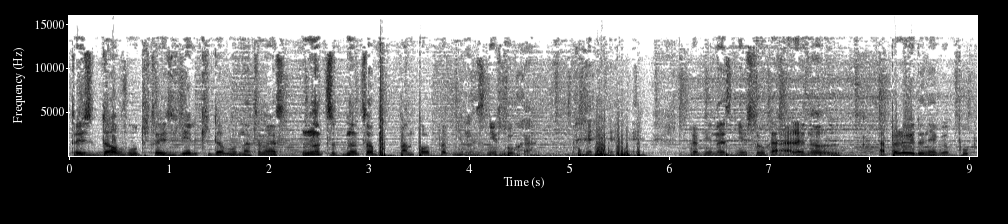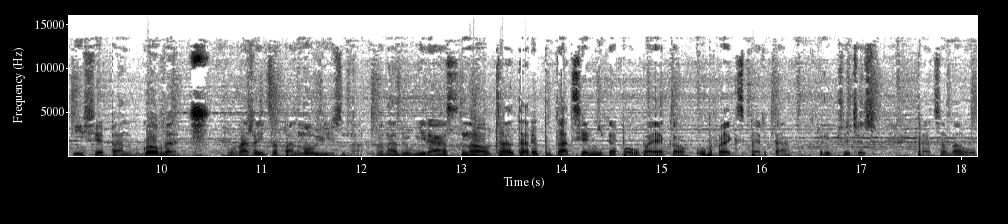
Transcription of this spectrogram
to jest dowód, to jest wielki dowód, natomiast, no co, no co pan Pop pewnie nas nie słucha. pewnie nas nie słucha, ale no apeluję do niego, puknij się pan w głowę. Uważaj, co pan mówisz, no. Bo na drugi raz, no, ta, ta reputacja Nika Poupa jako UFO eksperta, który przecież pracował mm,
